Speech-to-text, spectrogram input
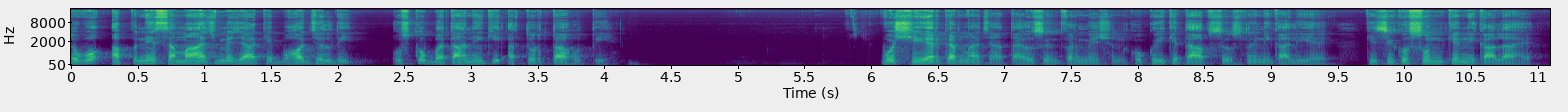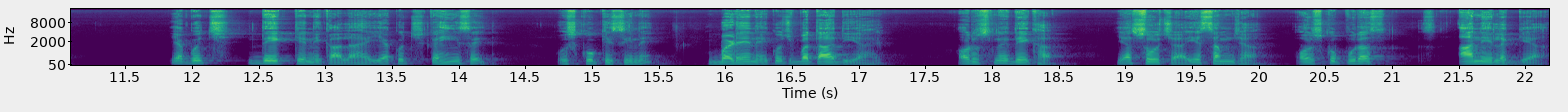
तो वो अपने समाज में जाके बहुत जल्दी उसको बताने की अतुरता होती है। वो शेयर करना चाहता है उस इन्फॉर्मेशन को, कोई किताब से उसने निकाली है, किसी को सुन के निकाला है, या कुछ देख के निकाला है, या कुछ कहीं से उसको किसी ने, बड़े ने कुछ बता दिया है, और उसने देखा, या सोचा, या समझा, और उसको पूरा आने लग गया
